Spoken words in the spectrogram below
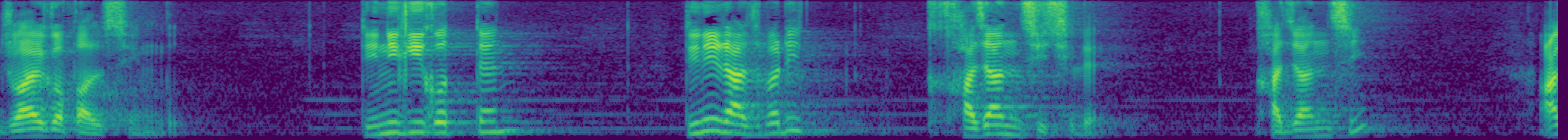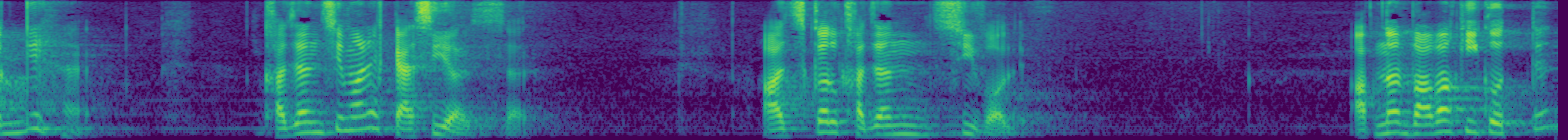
জয়গোপাল সিংহ। তিনি কি করতেন? তিনি রাজবাড়ির খাজানসি ছিলেন। খাজানসি আজ্ঞে হ্যাঁ খাজানসি মানে ক্যাশিয়ার স্যার আজকাল খাজানসি বলে আপনার বাবা কি করতেন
